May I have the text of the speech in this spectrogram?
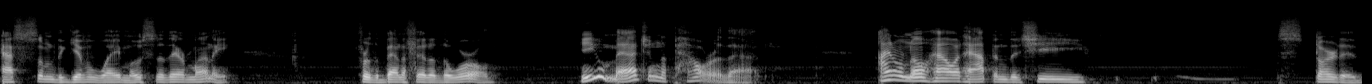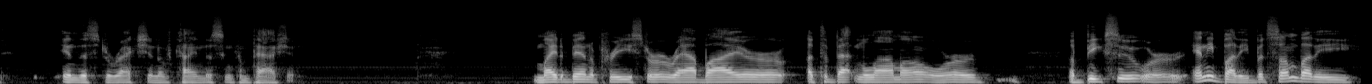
asks them to give away most of their money for the benefit of the world. Can you imagine the power of that? I don't know how it happened that she started in this direction of kindness and compassion. Might have been a priest or a rabbi or a Tibetan Lama or a bhiksu or anybody, but somebody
